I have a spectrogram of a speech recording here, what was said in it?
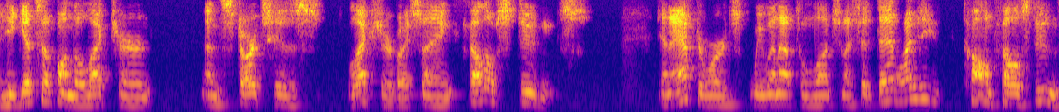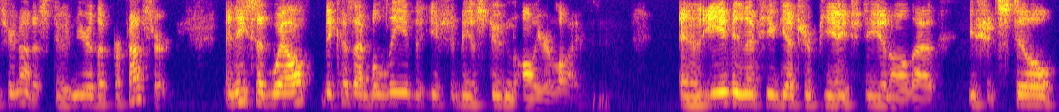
and he gets up on the lectern and starts his lecture by saying, Fellow students. And afterwards, we went out to lunch, and I said, Dad, why did you call them fellow students? You're not a student, you're the professor. And he said, Well, because I believe that you should be a student all your life. And even if you get your PhD and all that, you should still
